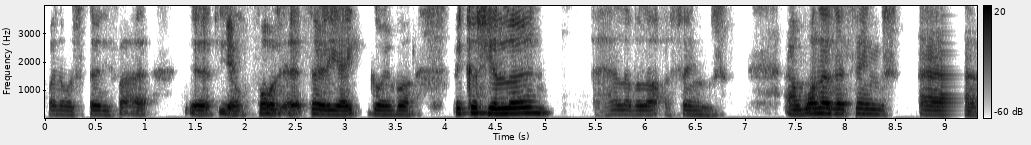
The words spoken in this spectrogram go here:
when I was 35, uh, you yeah. know, 40, uh, 38 going for, because you learn a hell of a lot of things. And one of the things uh,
